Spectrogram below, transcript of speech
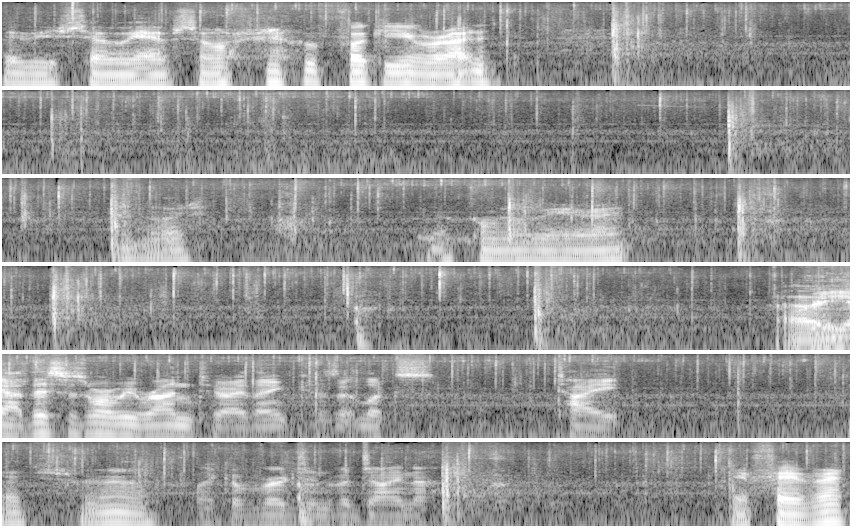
Maybe so we have someone to fucking run. I know it. They're coming over here, right? Oh, Okay, yeah, this is where we run to, I think, because it looks tight, That's true. like a virgin vagina. Your favorite?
